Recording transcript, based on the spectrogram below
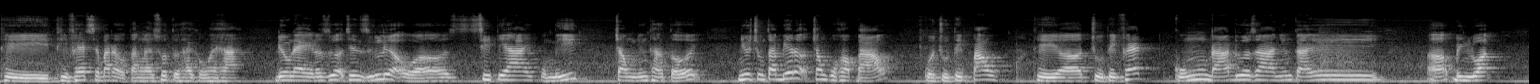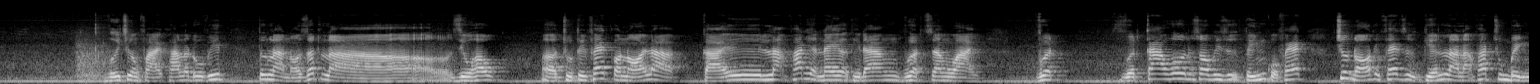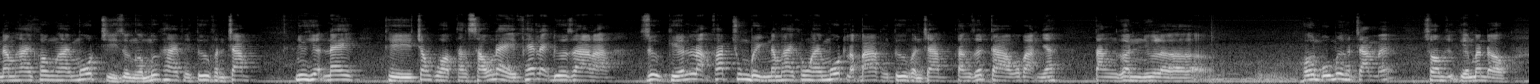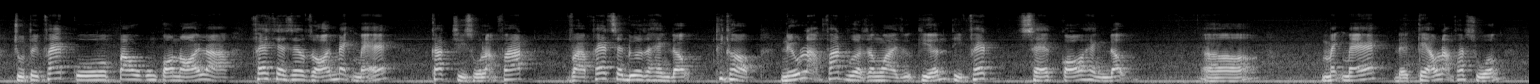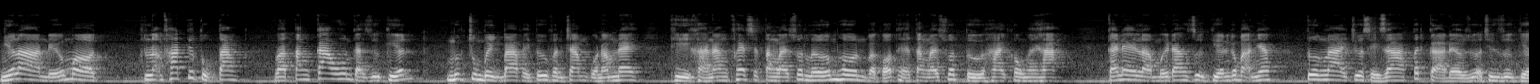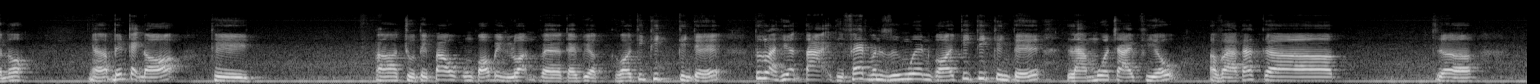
thì thì Fed sẽ bắt đầu tăng lãi suất từ 2022 điều này nó dựa trên dữ liệu ờ, uh, CPI của Mỹ trong những tháng tới. Như chúng ta biết trong cuộc họp báo của chủ tịch Powell thì uh, chủ tịch Fed cũng đã đưa ra những cái uh, bình luận với trường phái khá là dovish tức là nó rất là diều hâu. Uh, chủ tịch Fed có nói là cái lạm phát hiện nay thì đang vượt ra ngoài vượt vượt cao hơn so với dự tính của Fed. Trước đó thì Fed dự kiến là lạm phát trung bình năm 2021 chỉ dừng ở mức 2,4% nhưng hiện nay thì trong cuộc họp tháng 6 này Fed lại đưa ra là dự kiến lạm phát trung bình năm 2021 là 3,4% tăng rất cao các bạn nhé. Tăng gần như là hơn 40% đấy so với dự kiến ban đầu. Chủ tịch Fed của Powell cũng có nói là Fed sẽ theo dõi mạnh mẽ các chỉ số lạm phát và Fed sẽ đưa ra hành động thích hợp. Nếu lạm phát vượt ra ngoài dự kiến thì Fed sẽ có hành động uh, mạnh mẽ để kéo lạm phát xuống. Nghĩa là nếu mà lạm phát tiếp tục tăng và tăng cao hơn cả dự kiến mức trung bình 3,4% của năm nay thì khả năng Fed sẽ tăng lãi suất lớn hơn và có thể tăng lãi suất từ 2022 cái này là mới đang dự kiến các bạn nhé. Tương lai chưa xảy ra tất cả đều dựa trên dự kiến thôi. À, bên cạnh đó thì à, chủ tịch Powell cũng có bình luận về cái việc gói kích thích kinh tế tức là hiện tại thì Fed vẫn giữ nguyên gói kích thích kinh tế là mua trái phiếu và các uh, uh,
